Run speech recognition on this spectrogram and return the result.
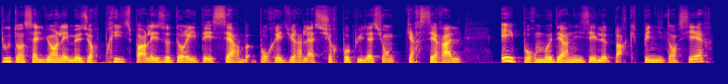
Tout en saluant les mesures prises par les autorités serbes pour réduire la surpopulation carcérale et pour moderniser le parc pénitentiaire,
